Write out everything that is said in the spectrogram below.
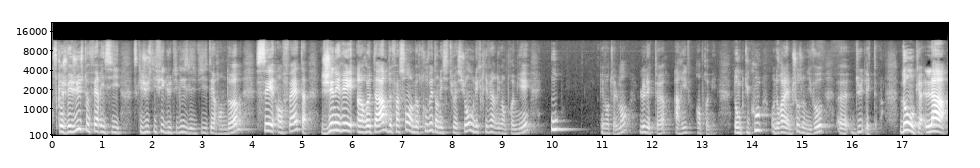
Ce que je vais juste faire ici, ce qui justifie que j'utilise les utilités random, c'est en fait générer un retard de façon à me retrouver dans les situations où l'écrivain arrive en premier ou éventuellement le lecteur arrive en premier. Donc du coup on aura la même chose au niveau euh, du lecteur. Donc là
